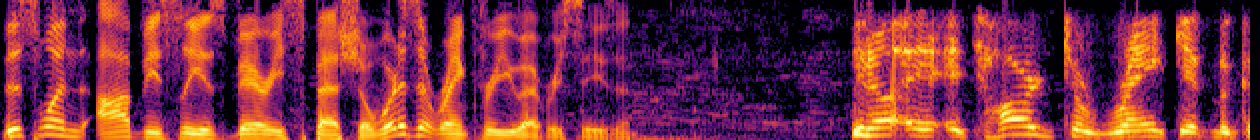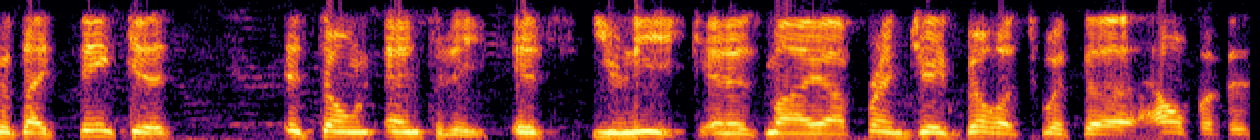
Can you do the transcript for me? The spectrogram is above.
This one obviously is very special. Where does it rank for you every season? You know, it's hard to rank it because I think it's its own entity. It's unique, and as my uh, friend Jay Bilas, with the help of his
